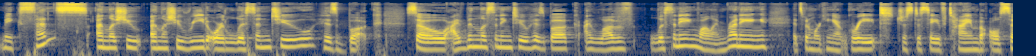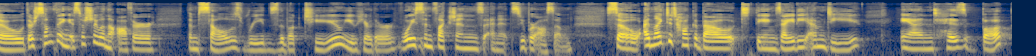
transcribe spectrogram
make sense unless you unless you read or listen to his book. So I've been listening to his book. I love listening while I'm running. It's been working out great just to save time, but also there's something, especially when the author themselves reads the book to you, you hear their voice inflections, and it's super awesome. So I'd like to talk about the Anxiety MD and his book,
